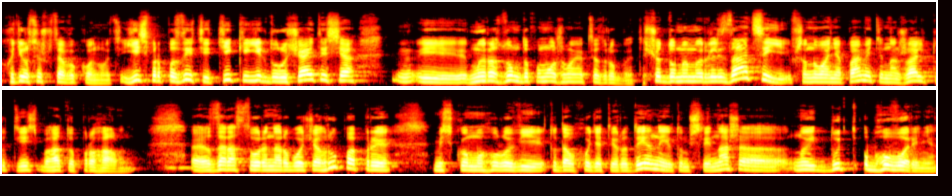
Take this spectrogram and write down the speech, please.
хотілося, щоб це виконувалося. Є пропозиції, тільки їх долучайтеся, і ми разом допоможемо, як це зробити. Щодо меморіалізації, вшанування пам'яті, на жаль, тут є багато прогалин. Е, Зараз створена робоча група при міському голові. Туди входять і родини, і в тому числі і наша. Ну йдуть обговорення.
